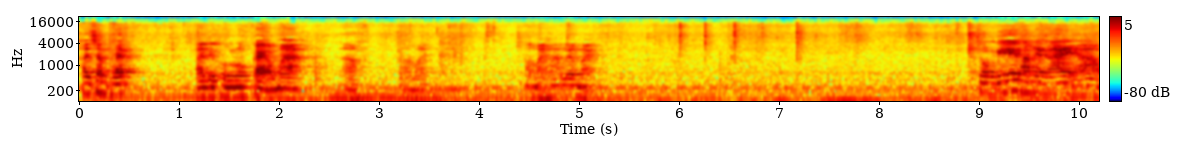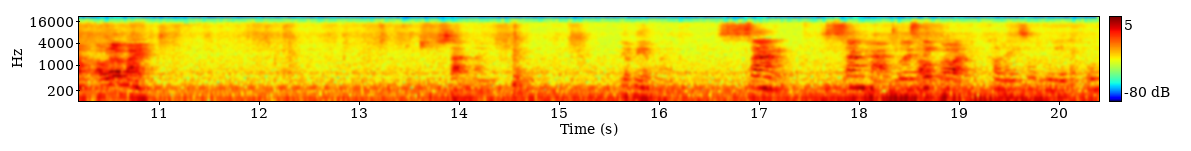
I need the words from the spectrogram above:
ให้ช่างแพทย์อ่าเดี๋ยวคงลงไก่ออกมาเอาเอาใหม่เอาใหม่ฮะเริ่มใหม่ตรงนี้ทำยังไงเอาเอาเริ่มใหม่ สร้างใหม่เรียบเรียงใหม่ สร้างสร้างฐานเบอร์สองก่อนเขาไลฟ์สดมีแต่พูด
